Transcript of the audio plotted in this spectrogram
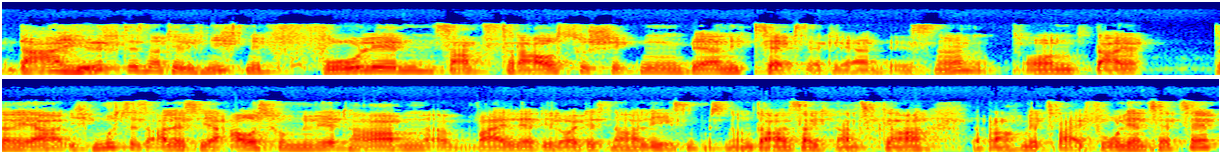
Da hilft es natürlich nicht, einen Foliensatz rauszuschicken, der nicht selbsterklärend ist. Ne? Und da sage, ja, ich muss das alles hier ausformuliert haben, weil ja die Leute es nachher lesen müssen. Und da sage ich ganz klar, da brauchen wir zwei Foliensätze.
